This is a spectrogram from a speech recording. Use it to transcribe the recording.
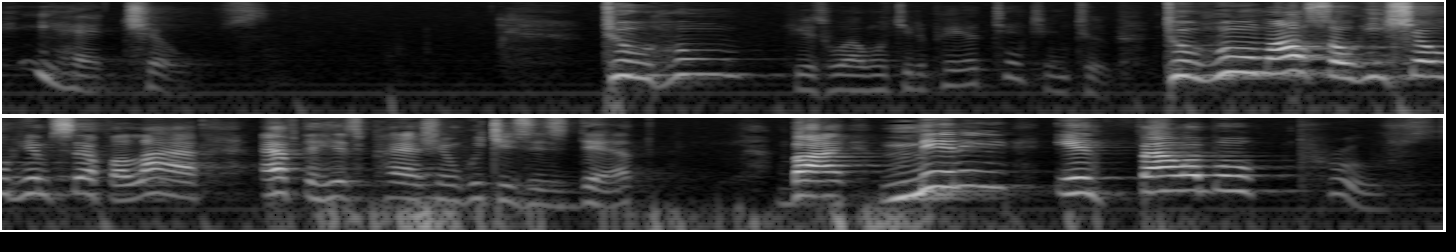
he had chose. To whom, here's what I want you to pay attention to, to whom also he showed himself alive after his passion, which is his death, by many infallible proofs,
